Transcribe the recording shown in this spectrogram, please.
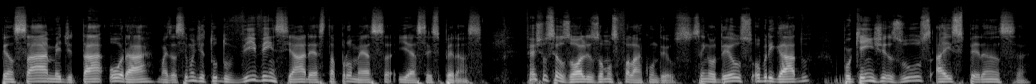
pensar, meditar, orar, mas acima de tudo, vivenciar esta promessa e essa esperança. Feche os seus olhos, vamos falar com Deus. Senhor Deus, obrigado, porque em Jesus há esperança,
